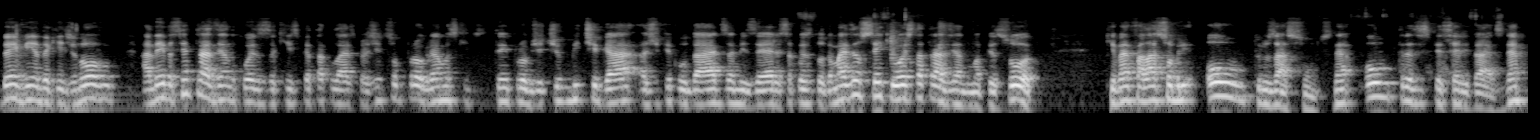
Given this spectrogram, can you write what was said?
bem-vinda aqui de novo. A Neiva sempre trazendo coisas aqui espetaculares para a gente sobre programas que têm por objetivo mitigar as dificuldades, a miséria, essa coisa toda. Mas eu sei que hoje está trazendo uma pessoa que vai falar sobre outros assuntos, né? Outras especialidades, né?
